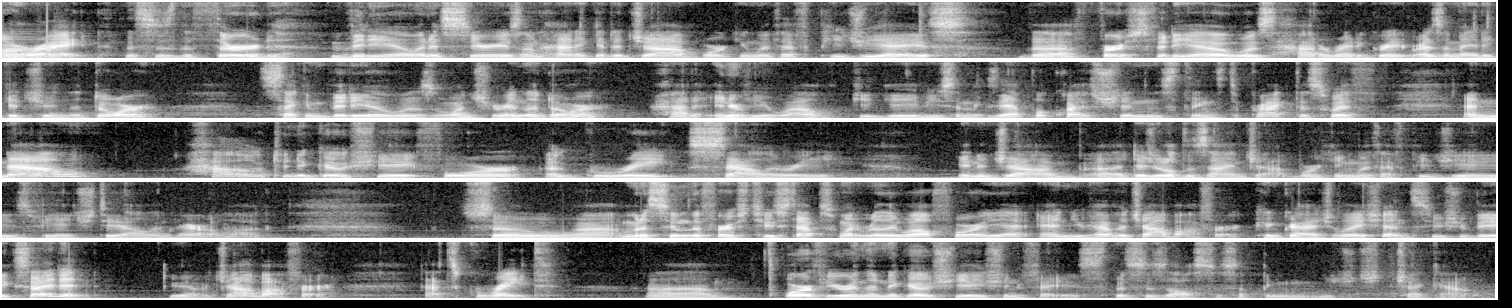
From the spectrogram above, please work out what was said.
All right, this is the third video in a series on how to get a job working with FPGAs. The first video was how to write a great resume to get you in the door. Second video was once you're in the door, how to interview well. Gave you some example questions, things to practice with. And now, how to negotiate for a great salary in a job, a digital design job, working with FPGAs, VHDL, and Verilog. So uh, I'm going to assume the first two steps went really well for you and you have a job offer. Congratulations. You should be excited. You have a job offer. That's great. Um, or if you're in the negotiation phase, this is also something you should check out.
